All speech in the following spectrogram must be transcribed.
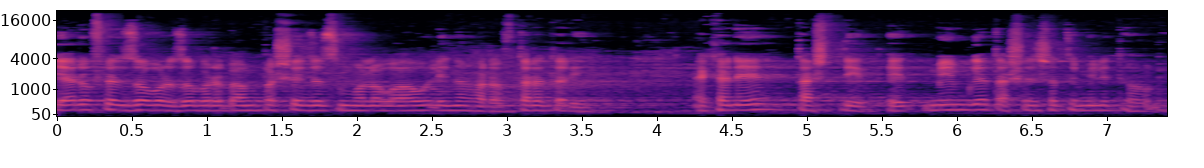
ইয়ার উপরে জবর জবর বাম পাশে জসমলা ওয়াউ লিনের হরফ তাড়াতাড়ি এখানে তাসদিদ এই মিমগে তাসদিদের সাথে মিলিত হবে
